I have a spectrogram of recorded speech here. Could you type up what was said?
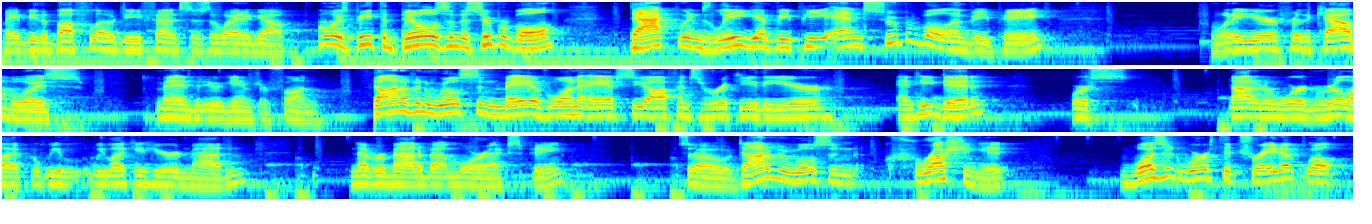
Maybe the Buffalo defense is the way to go. Always beat the Bills in the Super Bowl. Dak wins league MVP and Super Bowl MVP. What a year for the Cowboys. Man, video games are fun. Donovan Wilson may have won AFC Offensive Rookie of the Year, and he did. Of course, not an award in real life, but we, we like it here in Madden. Never mad about more XP. So, Donovan Wilson crushing it. Was it worth the trade up? Well,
